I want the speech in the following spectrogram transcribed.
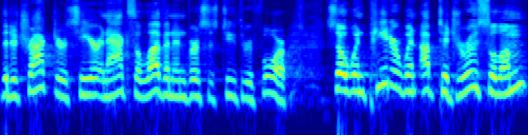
the detractors here in Acts 11 in verses 2 through 4. So when Peter went up to Jerusalem,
